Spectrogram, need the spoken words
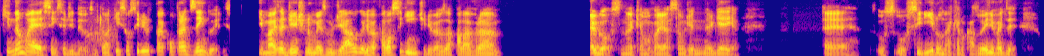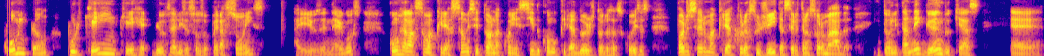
que não é a essência de Deus. Então aqui São Cirilo está contradizendo eles. E mais adiante no mesmo diálogo ele vai falar o seguinte, ele vai usar a palavra ergos, né, que é uma variação de energeia. É, o, o Cirilo, né, que é no caso ele, vai dizer, como então, por que e em que Deus realiza suas operações, aí os energos, com relação à criação e se torna conhecido como criador de todas as coisas, pode ser uma criatura sujeita a ser transformada. Então ele está negando que as é,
